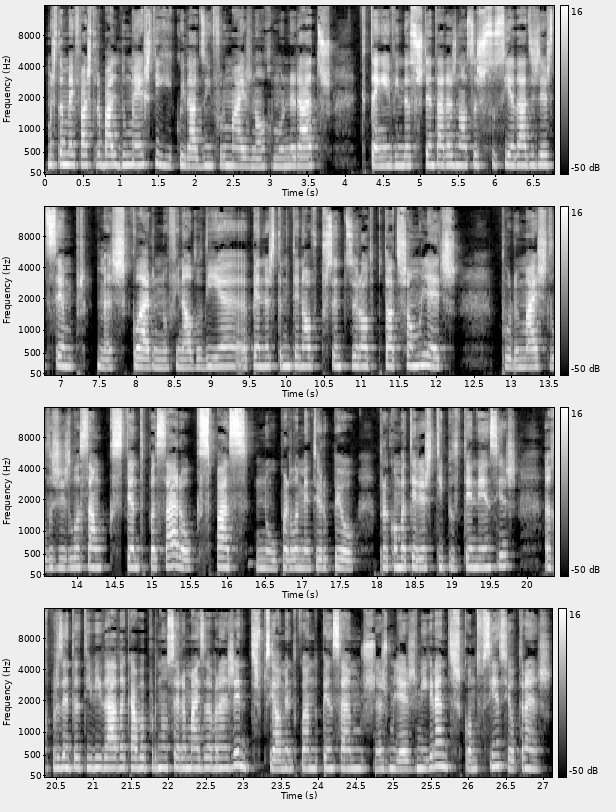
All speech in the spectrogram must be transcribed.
mas também faz trabalho doméstico e cuidados informais não remunerados que têm vindo a sustentar as nossas sociedades desde sempre. Mas, claro, no final do dia, apenas 39% dos eurodeputados são mulheres por mais legislação que se tente passar ou que se passe no Parlamento Europeu para combater este tipo de tendências, a representatividade acaba por não ser a mais abrangente, especialmente quando pensamos nas mulheres migrantes com deficiência ou trans.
